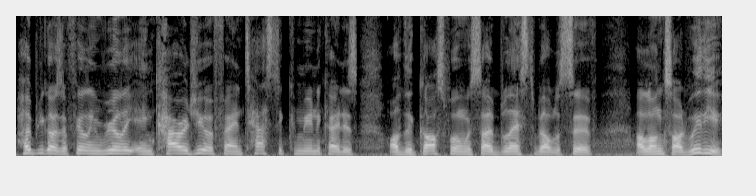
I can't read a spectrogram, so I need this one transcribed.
hope you guys are feeling really encouraged. You are fantastic communicators of the gospel, and we're so blessed to be able to serve alongside with you.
